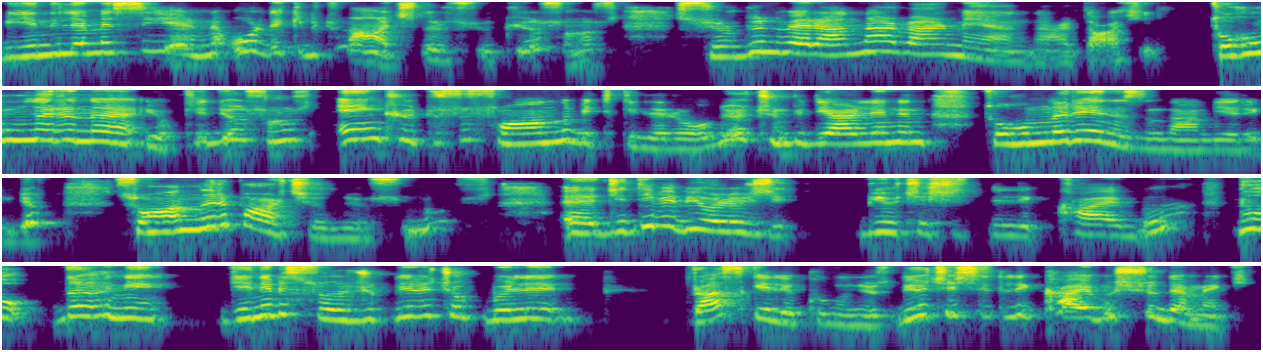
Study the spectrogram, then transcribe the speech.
yenilemesi yerine oradaki bütün ağaçları söküyorsunuz. Sürgün verenler vermeyenler dahil. Tohumlarını yok ediyorsunuz. En kötüsü soğanlı bitkileri oluyor. Çünkü diğerlerinin tohumları en azından bir yere gidiyor. Soğanları parçalıyorsunuz. E, ciddi bir biyolojik biyoçeşitlilik kaybı. Bu da hani gene bir sözcükleri çok böyle rastgele kullanıyoruz. Biyoçeşitlilik kaybı şu demek.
